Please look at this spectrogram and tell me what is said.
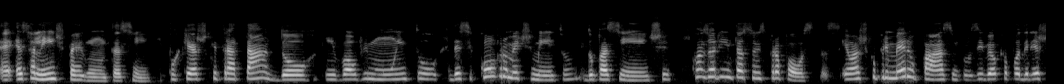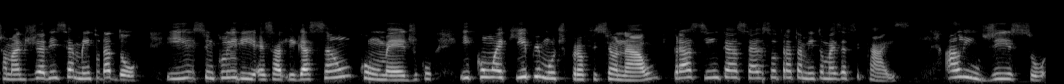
É excelente pergunta, assim, porque acho que tratar a dor envolve muito desse comprometimento do paciente com as orientações propostas. Eu acho que o primeiro passo, inclusive, é o que eu poderia chamar de gerenciamento da dor. E isso incluiria essa ligação com o médico e com a equipe multiprofissional para assim ter acesso ao tratamento mais eficaz. Além disso,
